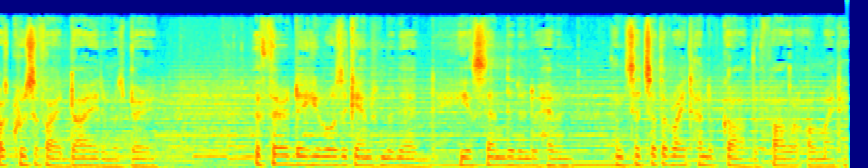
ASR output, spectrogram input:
was crucified, died, and was buried. The third day he rose again from the dead. He ascended into heaven, and sits at the right hand of God the Father Almighty,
